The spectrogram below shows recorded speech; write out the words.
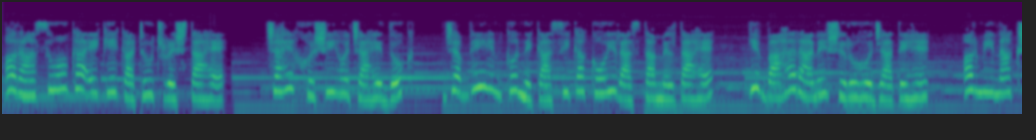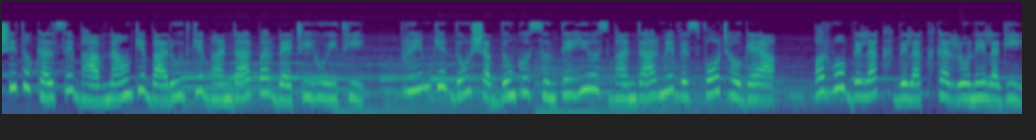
और आंसुओं का एक एक अटूट रिश्ता है, चाहे खुशी हो, चाहे दुख, जब भी इनको निकासी का कोई रास्ता मिलता है, ये बाहर आने शुरू हो जाते हैं, और मीनाक्षी तो कल से भावनाओं के बारूद के भंडार पर बैठी हुई थी। प्रेम के दो शब्दों को सुनते ही उस भंडार में विस्फोट हो गया, और वो बिलख बिलख कर रोने लगी।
